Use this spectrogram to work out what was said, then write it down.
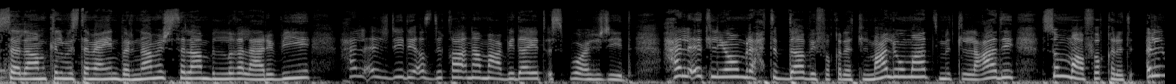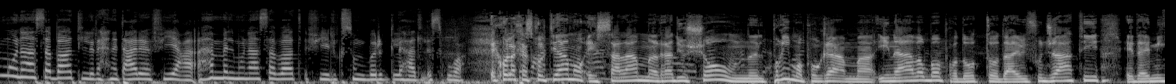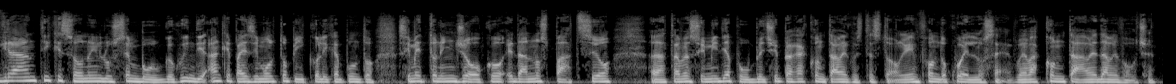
سلام كل مستمعين برنامج سلام باللغة العربية حلقة جديدة أصدقائنا مع بداية أسبوع جديد حلقة اليوم رح تبدأ بفقرة المعلومات مثل العادة ثم فقرة المناسبات اللي رح نتعرف فيها على أهم المناسبات في لوكسمبورغ لهذا الأسبوع E quella che ascoltiamo è Salam Radio Show, il primo programma in arabo prodotto dai rifugiati e dai migranti che sono in Lussemburgo, quindi anche paesi molto piccoli che appunto si mettono in gioco e danno spazio eh, attraverso i media pubblici per raccontare queste storie. In fondo quello serve, raccontare e dare voce.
